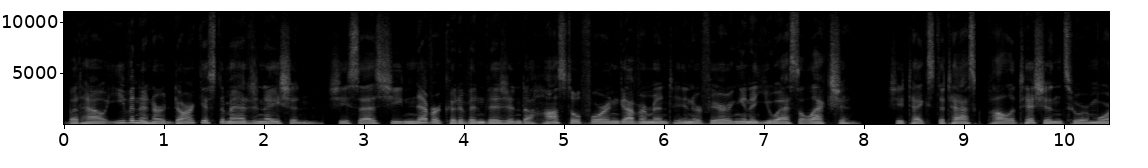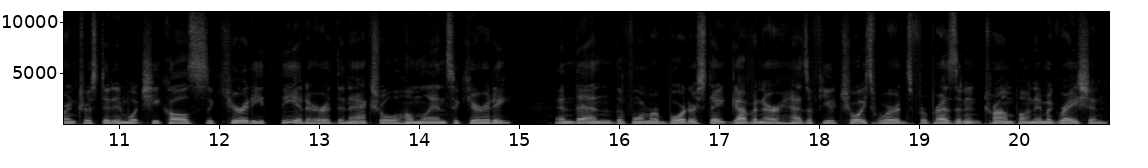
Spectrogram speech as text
but how, even in her darkest imagination, she says she never could have envisioned a hostile foreign government interfering in a U.S. election. She takes to task politicians who are more interested in what she calls security theater than actual homeland security. And then the former border state governor has a few choice words for President Trump on immigration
